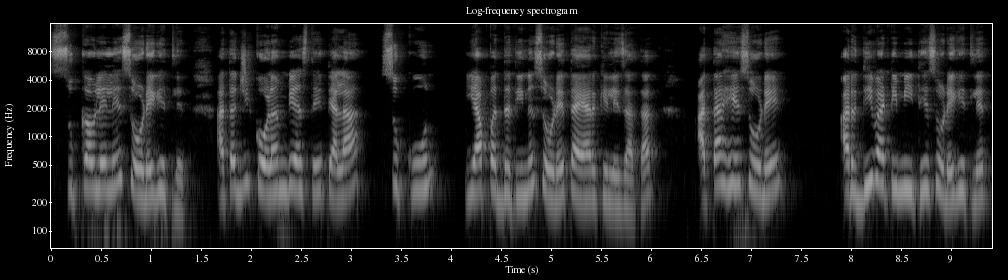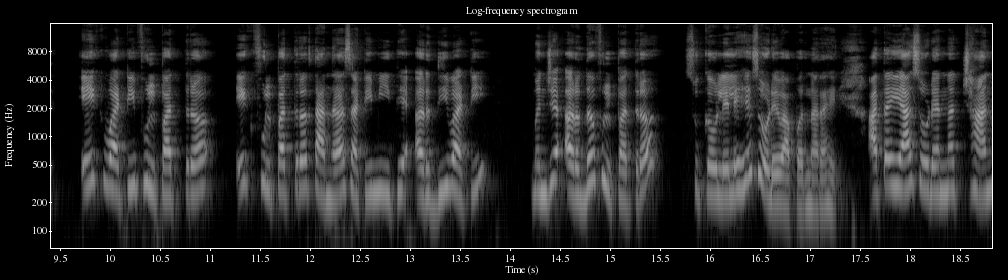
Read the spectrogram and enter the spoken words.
सुकवलेले सोडे घेतलेत. आता जी कोळंबी असते त्याला सुकून या पद्धतीनं सोडे तयार केले जातात. आता हे सोडे अर्धी वाटी मी इथे सोडे घेतलेत. एक वाटी फुलपात्र एक फुलपात्र तांदळासाठी मी इथे अर्धी वाटी म्हणजे अर्ध फुलपात्र सुकवलेले हे सोडे वापरणार आहे. आता या सोड्यांना छान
